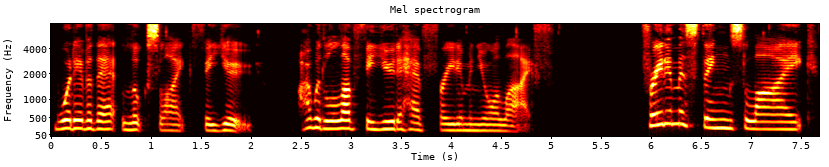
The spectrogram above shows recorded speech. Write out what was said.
whatever that looks like for you. I would love for you to have freedom in your life. Freedom is things like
